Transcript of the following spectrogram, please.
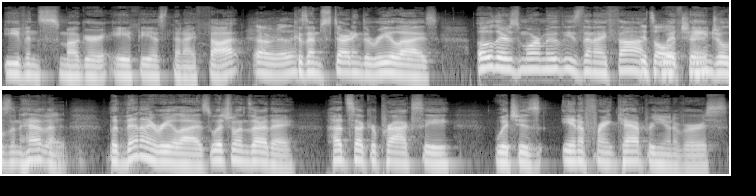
even smugger atheists than I thought. Oh, really? Because I'm starting to realize, oh, there's more movies than I thought It's all with angels in heaven. Right. But then I realize, which ones are they? Hudsucker Proxy, which is in a Frank Capra universe.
